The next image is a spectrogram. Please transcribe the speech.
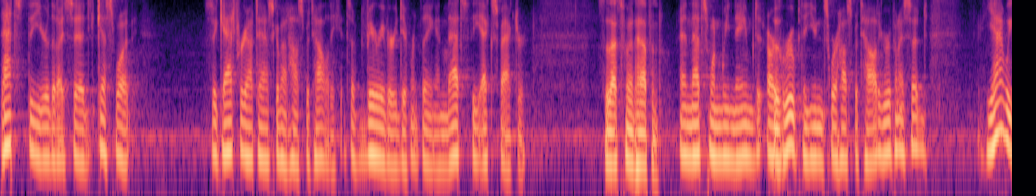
that's the year that I said, guess what? Zagat forgot to ask about hospitality. It's a very, very different thing. And that's the X factor. So that's when it happened. And that's when we named our group the Union Square Hospitality Group. And I said, yeah, we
